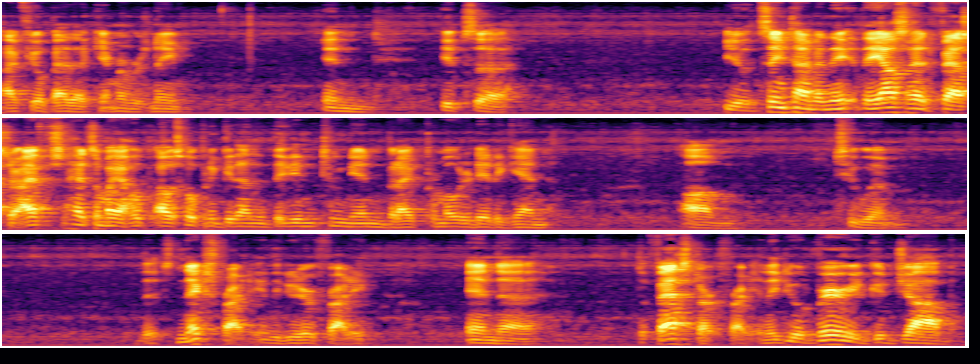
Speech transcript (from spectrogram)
I feel bad that I can't remember his name, and it's a. Uh, you know, at the same time, and they, they also had faster. I've had somebody I hope I was hoping to get on. They didn't tune in, but I promoted it again. Um, to um, that's next Friday, and they do it every Friday, and uh, the Fast Start Friday, and they do a very good job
